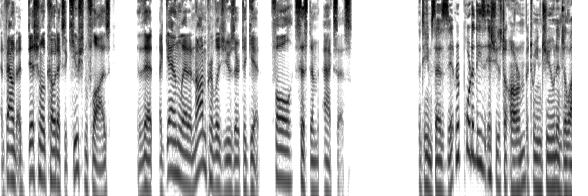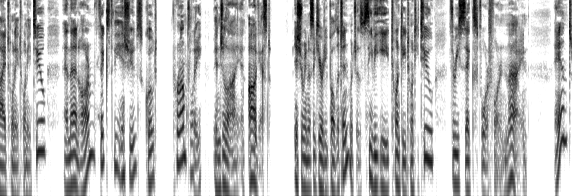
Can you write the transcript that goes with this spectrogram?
and found additional code execution flaws that again led a non privileged user to get full system access. The team says it reported these issues to ARM between June and July 2022, and then ARM fixed the issues, quote, promptly in July and August, issuing a security bulletin, which is CVE 2022 36449, and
